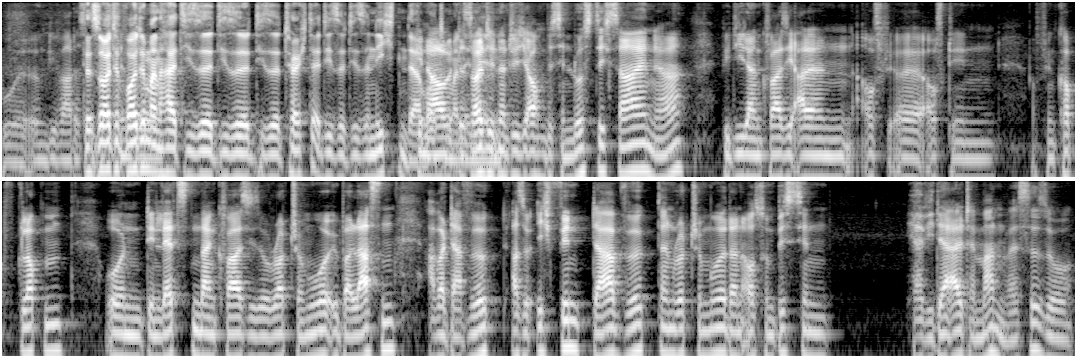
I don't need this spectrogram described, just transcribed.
cool. Irgendwie war das. Das sollte, wollte so, man halt diese, diese, diese Töchter, diese, diese Nichten da. Genau, das sollte natürlich auch ein bisschen lustig sein, ja. Wie die dann quasi allen auf, äh, auf, den, auf den Kopf kloppen und den letzten dann quasi so Roger Moore überlassen. Aber da wirkt, also ich finde, da wirkt dann Roger Moore dann auch so ein bisschen, ja, wie der alte Mann, weißt du, so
